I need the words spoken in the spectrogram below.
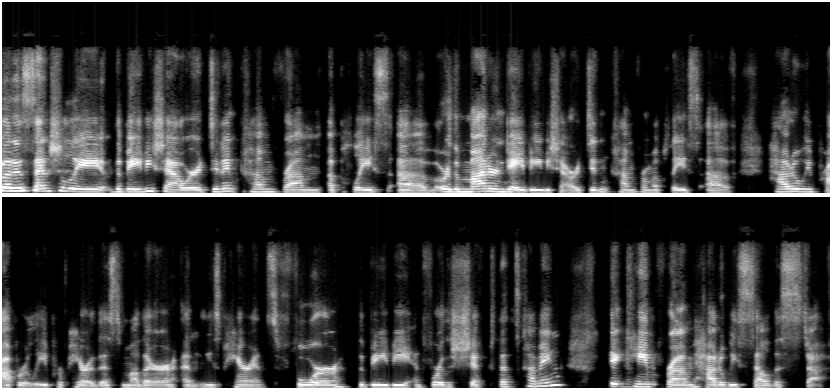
But essentially the baby shower didn't come from a place of or the modern day baby shower didn't come from a place of how do we properly prepare this mother and these parents for the baby and for the shift that's coming? It came from how do we sell this stuff?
